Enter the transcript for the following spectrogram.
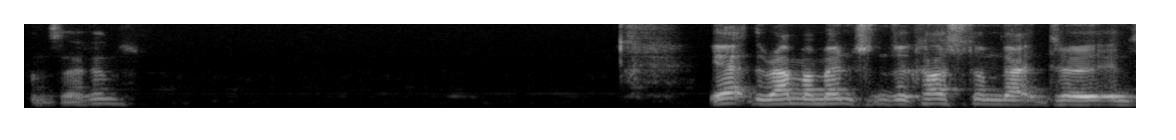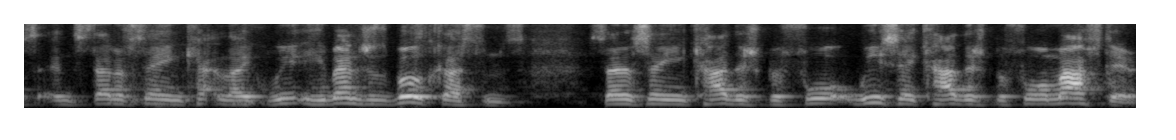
one second. Yeah, the Rambam mentions a custom that uh, in, instead of saying like we, he mentions both customs. Instead of saying Kaddish before, we say Kaddish before Maftir,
